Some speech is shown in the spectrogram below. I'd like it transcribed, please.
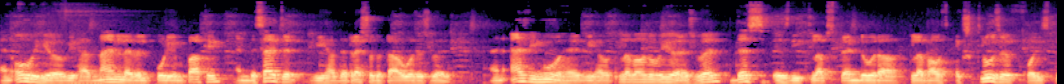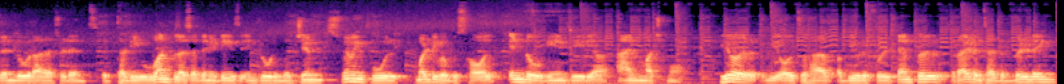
and over here we have 9 level podium parking and besides it, we have the rest of the towers as well. And as we move ahead, we have a clubhouse over here as well. This is the Club Splendora clubhouse exclusive for the Splendora residents with 31 plus amenities including the gym, swimming pool, multi-purpose hall, indoor games area and much more. Here we also have a beautiful temple right inside the building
